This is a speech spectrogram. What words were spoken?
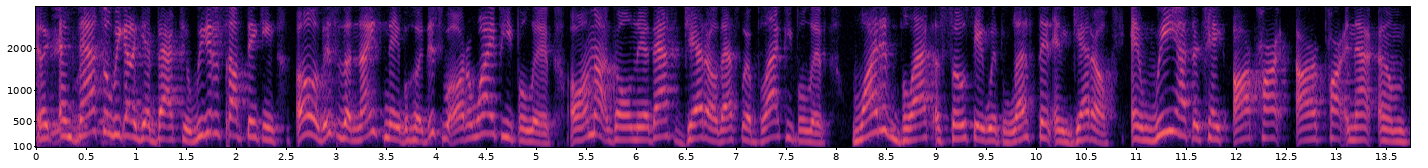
like, and that's what we got to get back to. We got to stop thinking, oh, this is a nice neighborhood. This is where all the white people live. Oh, I'm not going there. That's ghetto. That's where black people live. Why does black associate with less than and ghetto? And we have to take our part, our part in that um,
